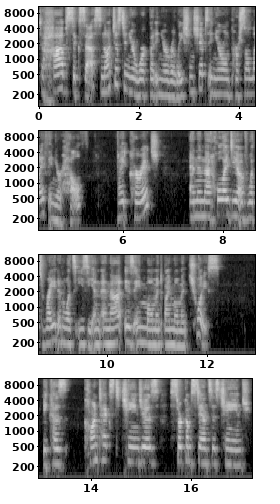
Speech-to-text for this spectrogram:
to have success, not just in your work, but in your relationships, in your own personal life, in your health, right? Courage and then that whole idea of what's right and what's easy. And and that is a moment by moment choice. Because context changes circumstances change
